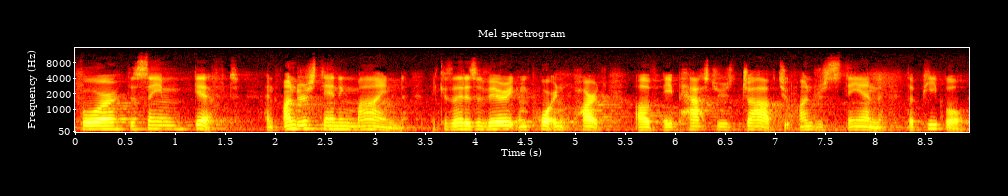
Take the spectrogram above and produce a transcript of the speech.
for the same gift, an understanding mind, because that is a very important part of a pastor's job to understand the people,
